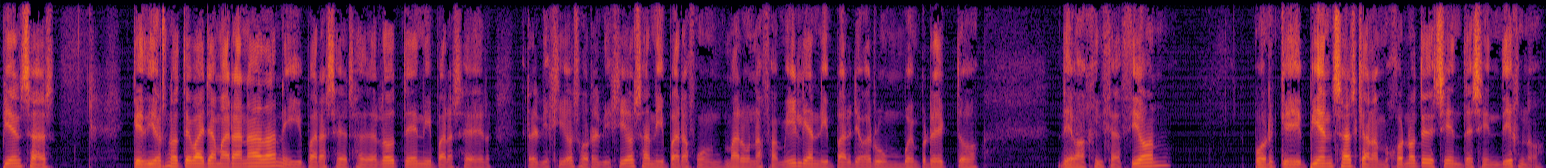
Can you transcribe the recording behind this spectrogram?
piensas que Dios no te va a llamar a nada ni para ser sacerdote ni para ser religioso o religiosa, ni para formar una familia, ni para llevar un buen proyecto de evangelización, porque piensas que a lo mejor no te sientes indigno,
